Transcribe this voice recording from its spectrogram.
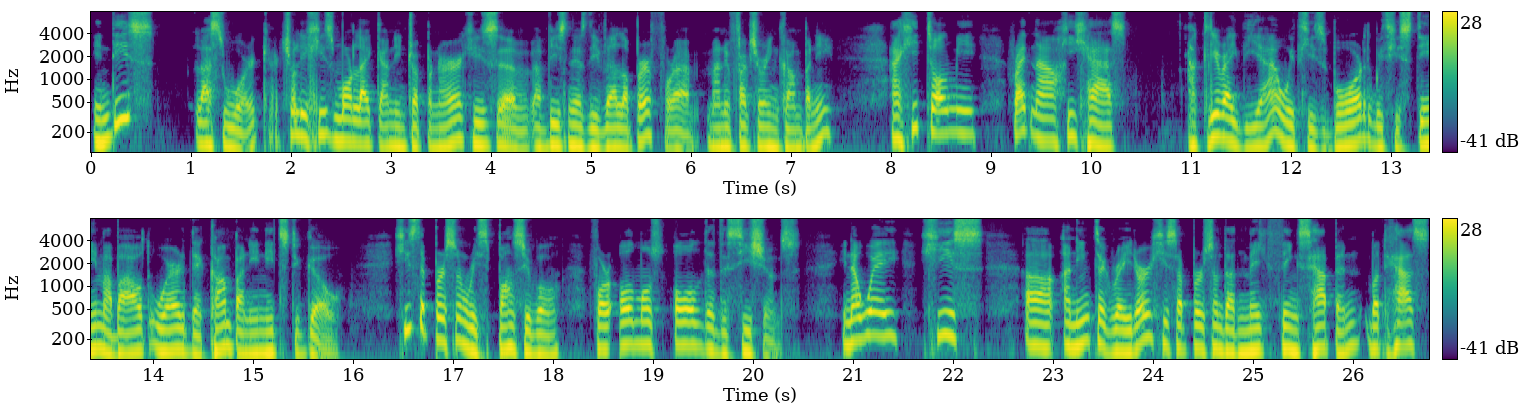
In this last work, actually, he's more like an entrepreneur. He's a, a, business developer for a manufacturing company. And he told me right now he has a clear idea with his board, with his team about where the company needs to go. He's the person responsible for almost all the decisions. In a way, he's uh, an integrator. He's a person that makes things happen, but has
